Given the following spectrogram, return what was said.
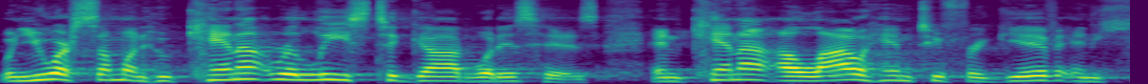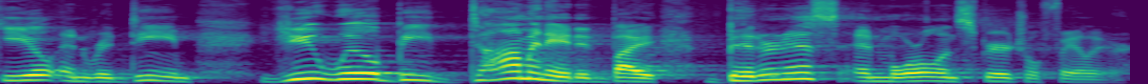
When you are someone who cannot release to God what is His and cannot allow Him to forgive and heal and redeem, you will be dominated by bitterness and moral and spiritual failure.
